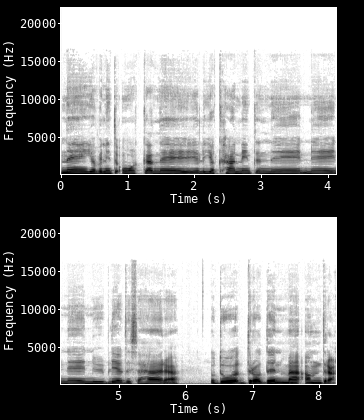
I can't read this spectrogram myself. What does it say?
nej, jag vill inte åka, nej, eller jag kan inte, nej, nej, nej, nu blev det så här. Och då drar den med andra.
